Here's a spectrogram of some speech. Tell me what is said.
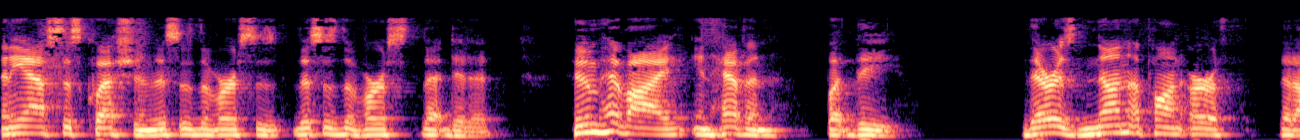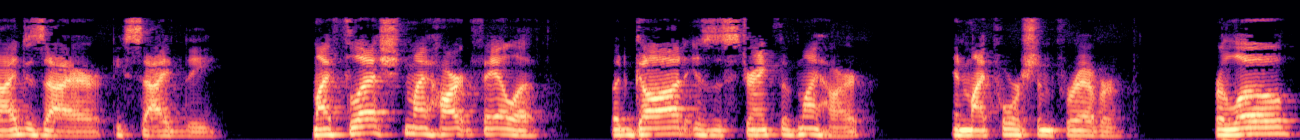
And he asks this question. This is the verses, this is the verse that did it. Whom have I in heaven but thee? There is none upon earth that I desire beside thee. My flesh, my heart faileth, but God is the strength of my heart and my portion forever. For lo,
